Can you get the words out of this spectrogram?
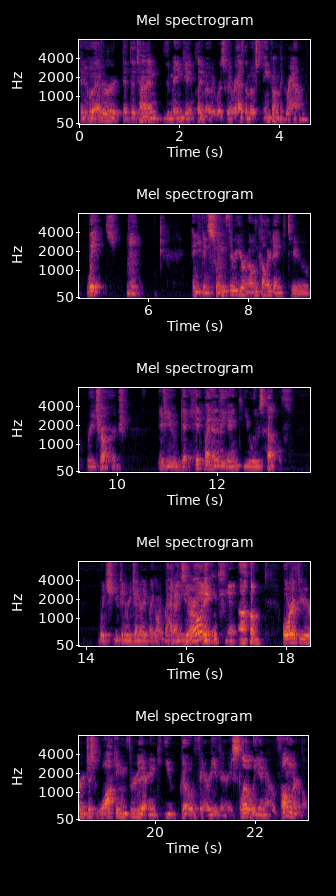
and whoever at the time the main gameplay mode was whoever has the most ink on the ground wins. Yeah. And you can swim through your own colored ink to recharge. If you get hit by enemy ink, you lose health, which you can regenerate by going back Back into your own ink. Yeah. Um, or if you're just walking through their ink, you go very, very slowly and are vulnerable.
